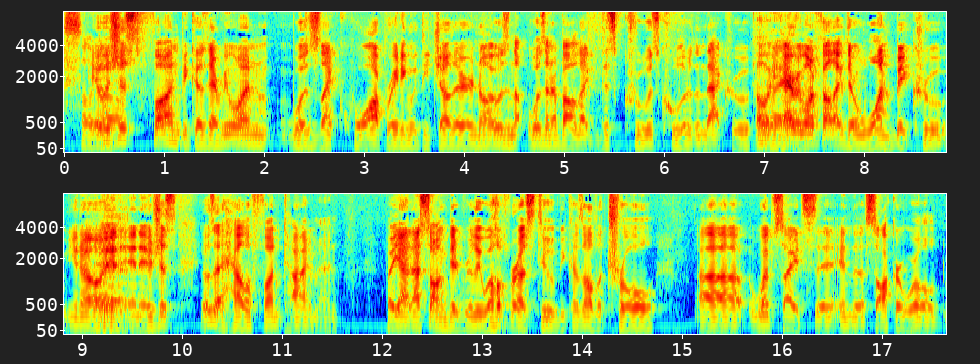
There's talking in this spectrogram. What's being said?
so it was just fun because everyone was like cooperating with each other. No, it was not wasn't about like this crew is cooler than that crew. Oh, yeah. everyone felt like they're one big crew. You know, and, and it was just it was a hell of fun time, man. But yeah, that song did really well for us too because all the troll uh, websites in the soccer world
